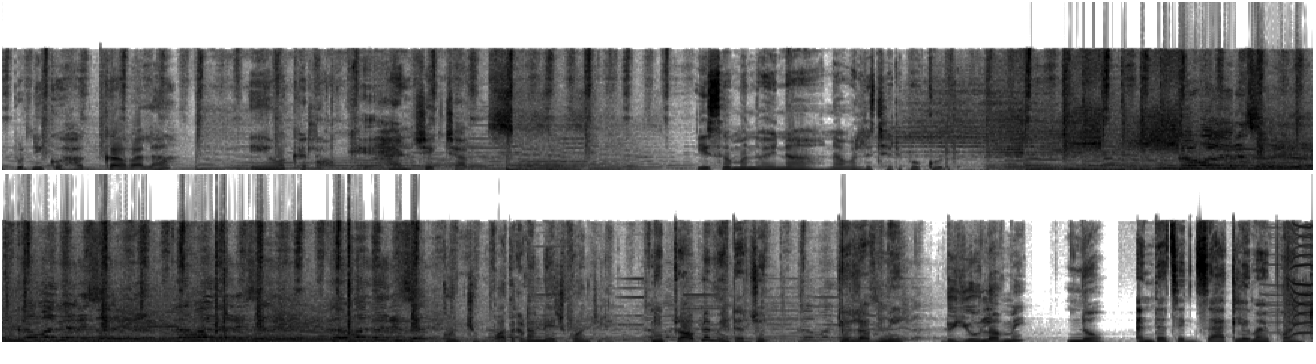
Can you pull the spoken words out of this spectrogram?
ఇప్పుడు నీకు హగ్ కావాలా? ఏం అక్కర్లేదు. హ్యాండ్ షేక్ చాలు. ఈ సంబంధం అయినా నా వల్ల చెడిపోకూడదు. కొంచెం బతకడం నేర్చుకోండి. నీ ప్రాబ్లం ఏంటి Arjun? You love me do you love me no and that's exactly my point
